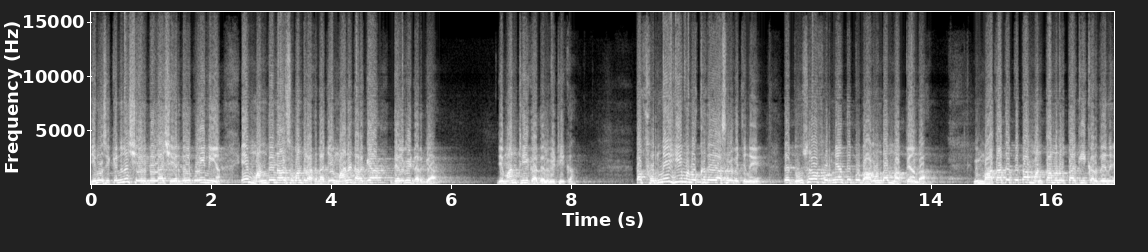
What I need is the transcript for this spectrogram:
ਜਿਹਨੂੰ ਅਸੀਂ ਕਹਿੰਦੇ ਨਾ ਸ਼ੇਰ ਦਿਲ ਆ, ਸ਼ੇਰ ਦਿਲ ਕੋਈ ਨਹੀਂ ਆ। ਇਹ ਮਨ ਦੇ ਨਾਲ ਸੰਬੰਧ ਰੱਖਦਾ। ਜੇ ਮਨ ਡਰ ਗਿਆ, ਦਿਲ ਵੀ ਡਰ ਗਿਆ। ਜੇ ਮਨ ਠੀਕ ਆ, ਦਿਲ ਵੀ ਠੀਕ ਆ। ਤਾਂ ਫੁਰਨੇ ਹੀ ਮਨੁੱਖ ਦੇ ਅਸਲ ਵਿੱਚ ਨੇ ਤੇ ਦੂਸਰਾ ਫੁਰਨਿਆਂ ਤੇ ਪ੍ਰਭਾਵ ਹੁੰਦਾ ਮਾਪਿਆਂ ਦਾ। ਵੀ ਮਾਤਾ ਤੇ ਪਿਤਾ ਮਨਤਾ ਮਨੋਤਾ ਕੀ ਕਰਦੇ ਨੇ?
